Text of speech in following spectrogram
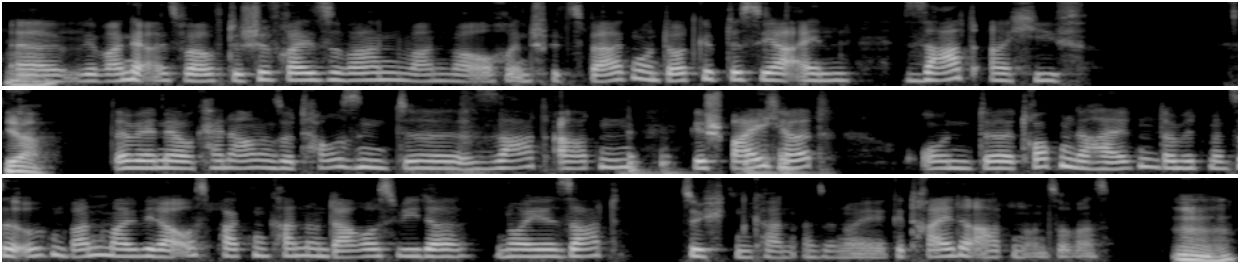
Mhm. Äh, wir waren ja, als wir auf der Schiffreise waren, waren wir auch in Spitzbergen und dort gibt es ja ein Saatarchiv. Ja. Da werden ja, keine Ahnung, so tausend äh, Saatarten gespeichert und äh, trocken gehalten, damit man sie irgendwann mal wieder auspacken kann und daraus wieder neue Saat züchten kann, also neue Getreidearten und sowas. Mhm.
